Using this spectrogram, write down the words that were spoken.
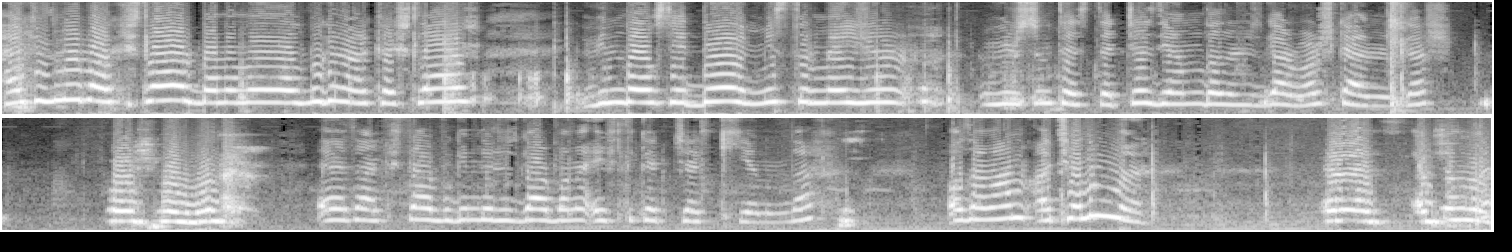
Herkese merhaba arkadaşlar. Ben Anıl. Bugün arkadaşlar Windows 7'de Mr. Major virüsünü test edeceğiz. Yanımda da Rüzgar var. Hoş geldin Rüzgar. Hoş bulduk. Evet arkadaşlar bugün de Rüzgar bana eşlik edecek yanımda. O zaman açalım mı? Evet, açılmadı.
